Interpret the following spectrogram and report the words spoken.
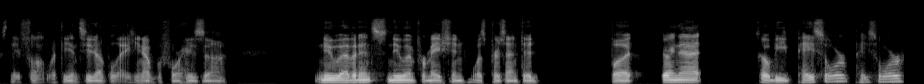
as they fought with the NCAA, you know, before his uh, new evidence, new information was presented. But during that, Kobe Paysour, Paysour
